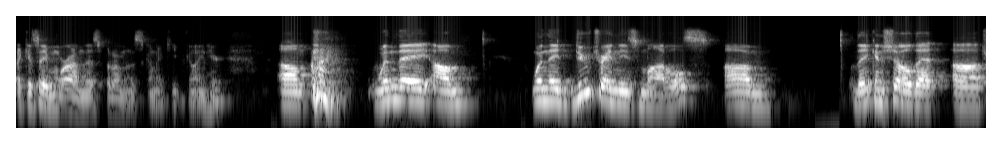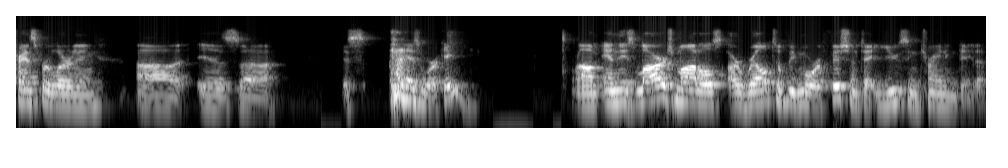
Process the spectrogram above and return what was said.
I could say more on this, but I'm just going to keep going here. Um, when they um, when they do train these models, um, they can show that uh, transfer learning uh, is uh, is is working. Um, and these large models are relatively more efficient at using training data.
